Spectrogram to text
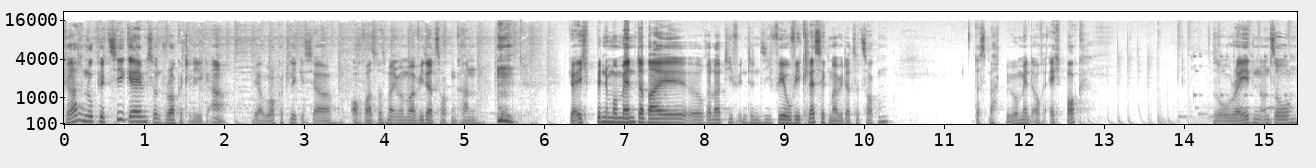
Gerade nur PC-Games und Rocket League. Ah, ja, Rocket League ist ja auch was, was man immer mal wieder zocken kann. ja, ich bin im Moment dabei, äh, relativ intensiv WoW Classic mal wieder zu zocken. Das macht mir im Moment auch echt Bock. So Raiden und so.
